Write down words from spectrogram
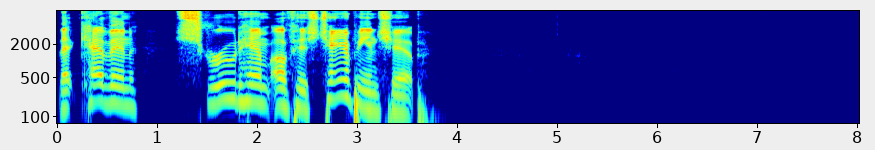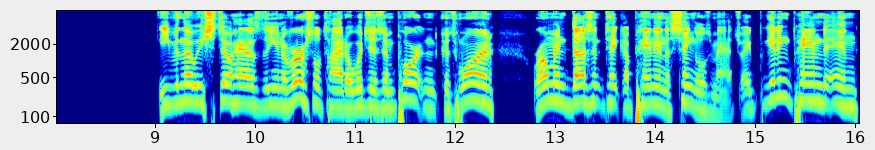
that Kevin screwed him of his championship. Even though he still has the Universal title, which is important because one, Roman doesn't take a pin in a singles match. Like getting pinned in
